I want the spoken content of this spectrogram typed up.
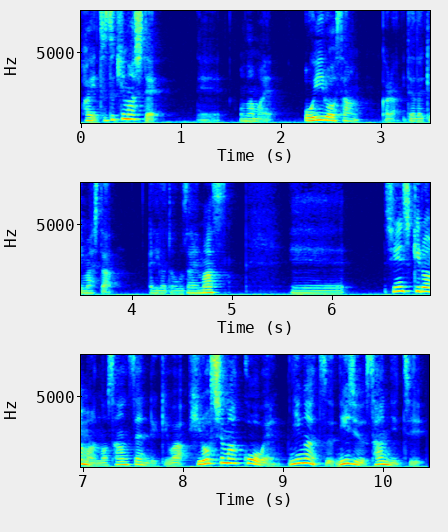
はい続きまして、えーお名前おいろさんからいただきました。ありがとうございますえー新式ローマンの参戦歴は広島公演2月23日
